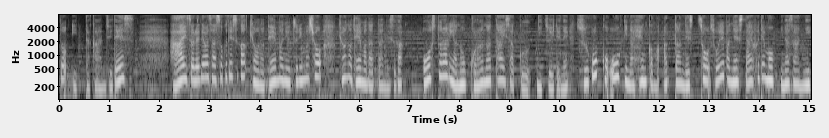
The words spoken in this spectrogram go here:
といった感じです。はいそれでは早速ですが今日のテーマに移りましょう。今日のテーマだったんですがオーストラリアのコロナ対策についてねすごく大きな変化があったんです。そうそういえばねスタイフでも皆さんに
